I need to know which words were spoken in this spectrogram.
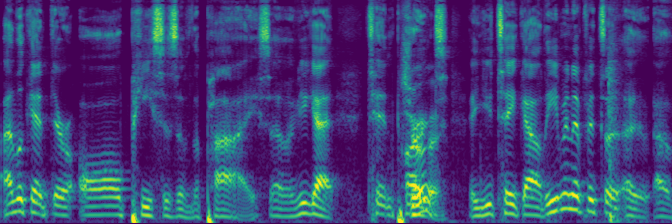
I look at they're all pieces of the pie. So if you got ten parts and you take out, even if it's a, a, a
